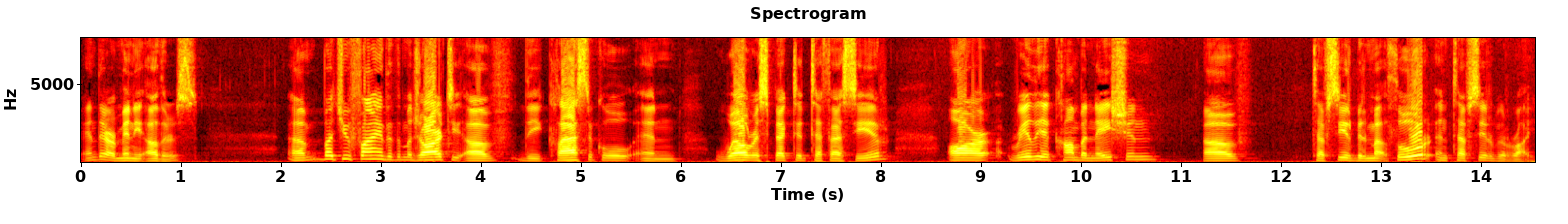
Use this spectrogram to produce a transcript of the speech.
and there are many others. Um, but you find that the majority of the classical and well respected tafsir are really a combination of tafsir bil ma'thur and tafsir bil ra'i.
